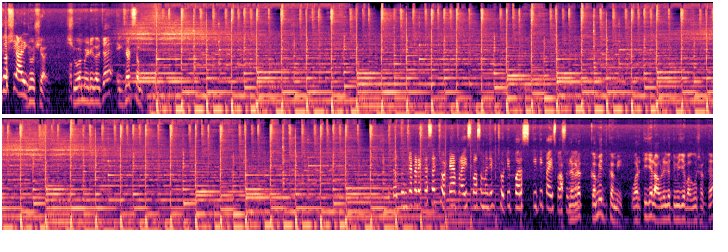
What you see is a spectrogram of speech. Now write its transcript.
जोशी आळी जोशीआळी शिव मेडिकलच्या एक्झॅक्ट समोर. पासून म्हणजे छोटी पर्स किती प्राइसपासून? आपल्याकडे कमीत कमी वरती जे लावलेले तुम्ही जे बघू शकता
